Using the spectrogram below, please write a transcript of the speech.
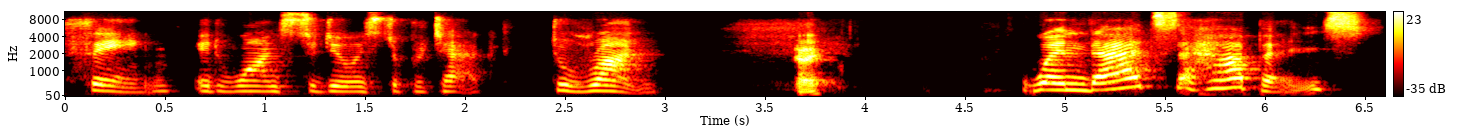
thing it wants to do is to protect, to run. Okay when that happens,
